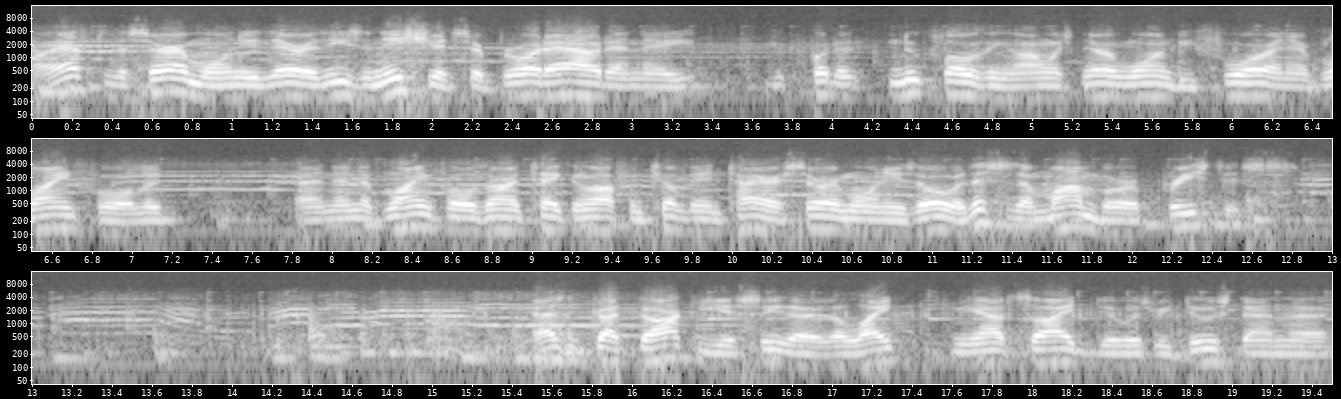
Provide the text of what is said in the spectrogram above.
Well, after the ceremony, there these initiates are brought out and they put a new clothing on which never worn before, and they're blindfolded. And then the blindfolds aren't taken off until the entire ceremony is over. This is a mambo or priestess. As it got darker, you see the, the light from the outside was reduced, and uh,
